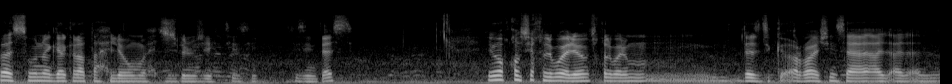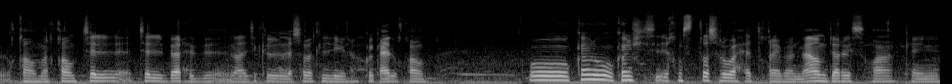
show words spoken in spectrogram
فسونا قالك راه طاح لهم واحد الجبل من جهة تيزي تيزي نتاس إيوا بقاو تيقلبوا عليهم تقلبوا عليهم داز ديك 24 ساعة لقاهم لقاهم حتى البارح مع ديك العشرة الليل هكاك عاد لقاهم وكانوا كانوا شي 15 واحد تقريبا معاهم دري صغار كاين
